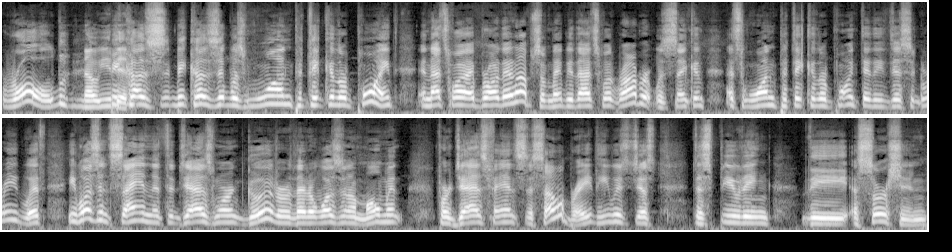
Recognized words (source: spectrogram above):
rolled. No, you didn't. because because it was one particular point, and that's why I brought it up. So maybe that's what Robert was thinking. That's one particular point that he disagreed with. He wasn't saying that the Jazz weren't good or that it wasn't a moment for Jazz fans to celebrate. He was just disputing the assertion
